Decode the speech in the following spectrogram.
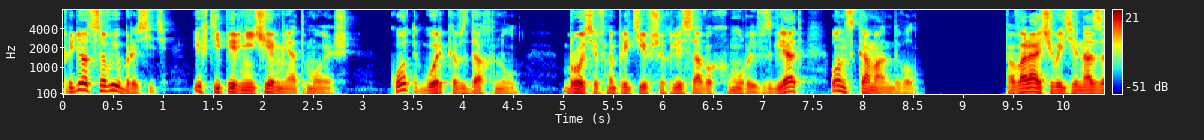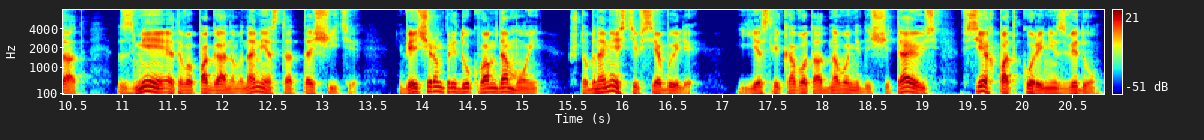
Придется выбросить, их теперь ничем не отмоешь. Кот горько вздохнул. Бросив на притивших лесавых хмурый взгляд, он скомандовал. «Поворачивайте назад, змея этого поганого на место оттащите. Вечером приду к вам домой чтобы на месте все были. Если кого-то одного не досчитаюсь, всех под корень изведу».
